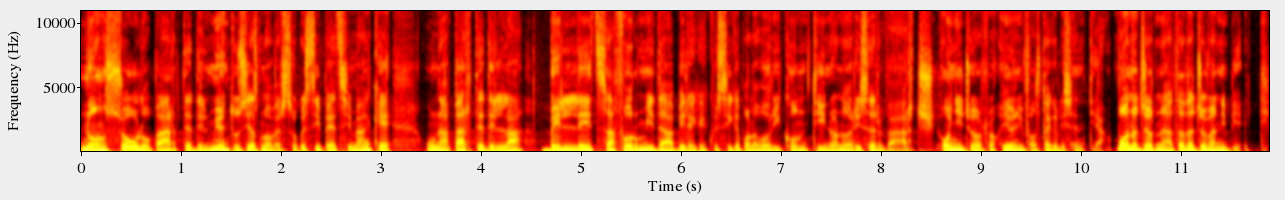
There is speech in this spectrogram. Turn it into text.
non solo parte del mio entusiasmo verso questi pezzi, ma anche una parte della bellezza formidabile che questi capolavori continuano a riservarci ogni giorno e ogni volta che li sentiamo. Buona giornata da Giovanni Bietti.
